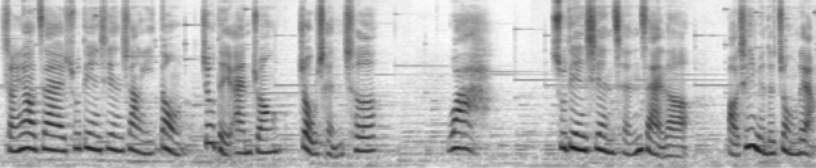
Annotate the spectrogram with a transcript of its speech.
想要在输电线上移动，就得安装轴承车。哇，输电线承载了保线员的重量，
